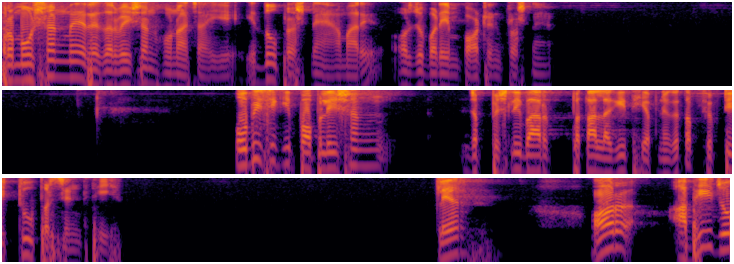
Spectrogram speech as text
प्रमोशन में रिजर्वेशन होना चाहिए? ये दो प्रश्न हैं हमारे, और जो बड़े इंपॉर्टेंट प्रश्न हैं। ओबीसी की पॉपुलेशन जब पिछली बार पता लगी थी अपने को, तब 52 परसेंट थी। क्लियर और अभी जो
